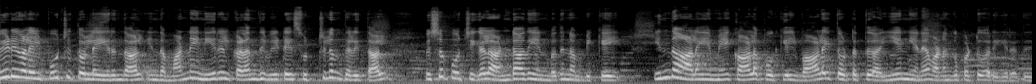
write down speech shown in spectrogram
வீடுகளில் பூச்சி தொல்லை இருந்தால் இந்த மண்ணை நீரில் கலந்து வீட்டை சுற்றிலும் தெளித்தால் விஷப்பூச்சிகள் அண்டாது என்பது நம்பிக்கை. இந்த ஆலயமே காலப்போக்கில் வாழைத்தோட்டத்து ஐயன் என வணங்கப்பட்டு வருகிறது.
